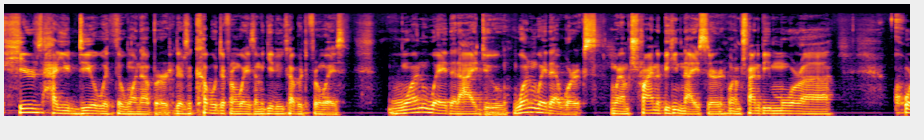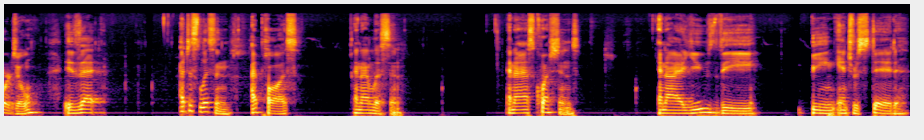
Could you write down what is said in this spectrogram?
here's how you deal with the one upper. There's a couple different ways. I'm gonna give you a couple different ways. One way that I do, one way that works when I'm trying to be nicer, when I'm trying to be more uh, cordial, is that I just listen. I pause and I listen and I ask questions. And I use the being interested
